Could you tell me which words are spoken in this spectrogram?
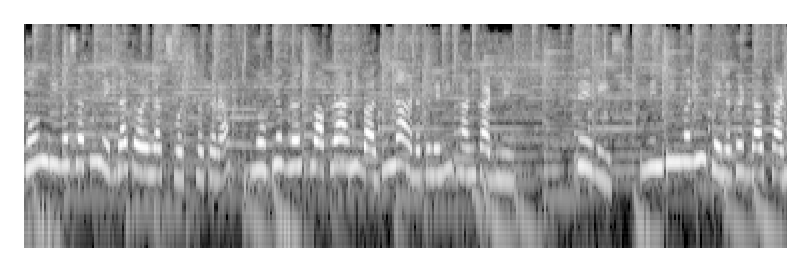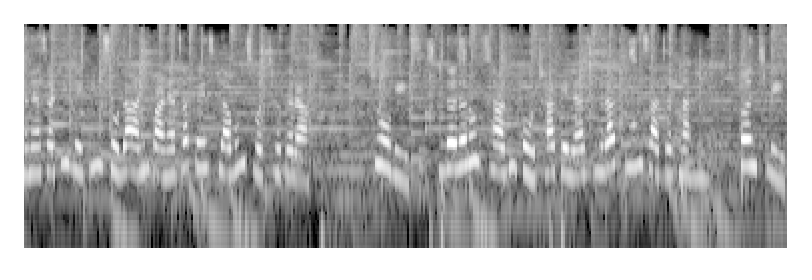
दोन दिवसातून एकदा टॉयलेट स्वच्छ करा. योग्य ब्रश वापरा आणि बाजूंना अडकलेली घाण काढणे. तेवीस. भिंतींवरील तेलकट डाग काढण्यासाठी बेकिंग सोडा आणि पाण्याचा पेस्ट लावून स्वच्छ करा. चोवीस. दररोज झाडू पोछा केल्यास घरात धूळ साचत नाही. पंचवीस.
